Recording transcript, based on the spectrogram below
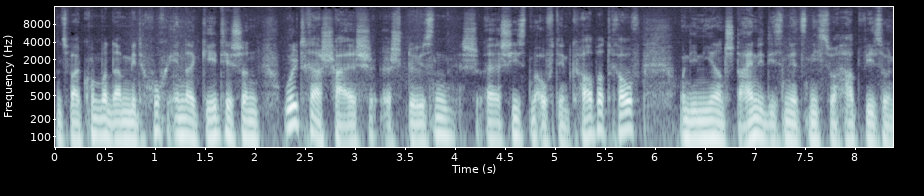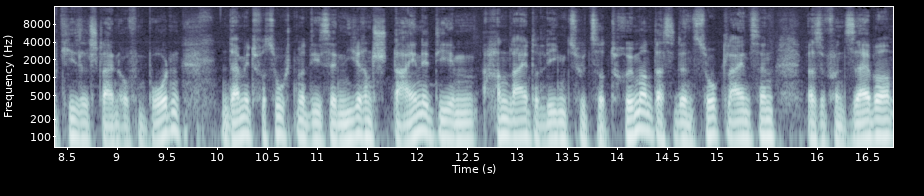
Und zwar kommt man dann mit hochenergetischen Ultraschallstößen, äh, schießt man auf den Körper drauf. Und die Nierensteine, die sind jetzt nicht so hart wie so ein Kieselstein auf dem Boden. Und damit versucht man diese Nierensteine, die im Harnleiter liegen, zu zertrümmern, dass sie dann so klein sind, dass sie von selber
